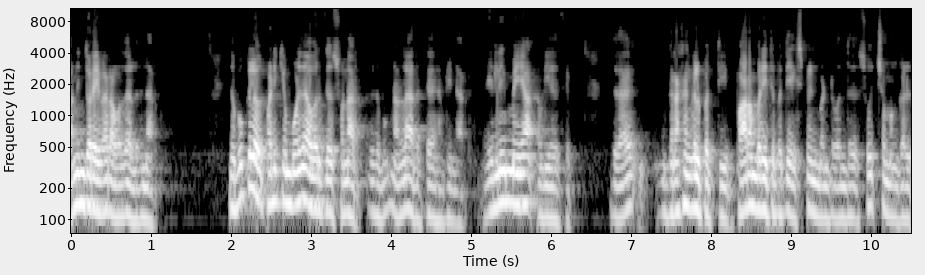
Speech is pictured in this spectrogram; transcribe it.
அணிந்துரைவர் அவர் தான் எழுதினார். இந்த புக்கில் படிக்கும்பொழுது அவருக்கு சொன்னார் இந்த புக் நல்லா இருக்கு அப்படின்னார். எளிமையாக அப்படி இருக்குது இதில் கிரகங்கள் பற்றி பாரம்பரியத்தை பற்றி எக்ஸ்பிளைன் பண்ணிட்டு வந்து சூட்சமங்கள்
